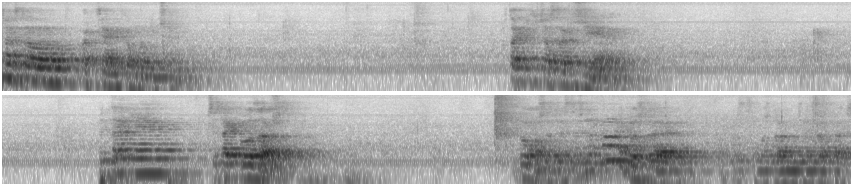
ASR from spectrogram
często akcjami komorniczymi. W takich czasach żyjemy. Pytanie, czy tak było zawsze? Bo może to jest coś normalnego, że po prostu można ludziom zabrać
